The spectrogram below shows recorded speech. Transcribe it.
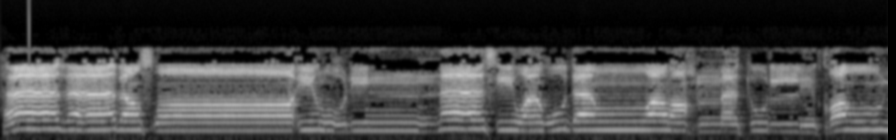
هذا بصائر للناس وهدى ورحمه لقوم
